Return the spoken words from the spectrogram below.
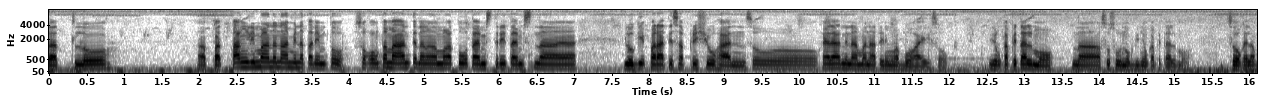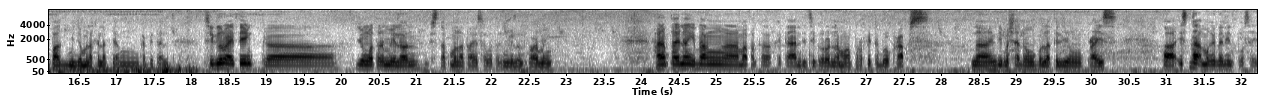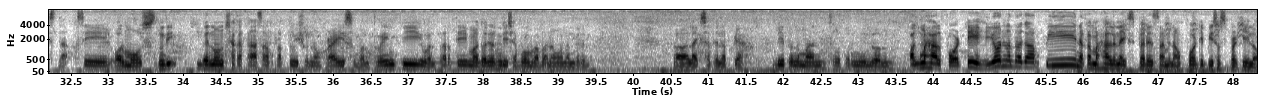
tatlo, apat, pang lima na namin natanim to. So kung tamaan ka na ng mga 2 times, 3 times na lugi parati sa presyuhan, so kailangan din naman natin yung mabuhay. So yung kapital mo na susunog din yung kapital mo. So kailangan pag medyo malaki-laki ang kapital. Siguro I think uh, yung watermelon, stop muna tayo sa watermelon farming. Hanap tayo ng ibang uh, mapagkakakitaan din siguro ng mga profitable crops na hindi masyadong volatile yung price. Ah, isda, maganda din po sa isda kasi almost hindi ganun siya kataas ang fluctuation ng price 120, 130, mga ganun hindi siya bumaba ng 100 Ah, like sa tilapia dito naman sa watermelon. Pag mahal 40 yun ang talaga ang pinakamahal na experience namin ang 40 pesos per kilo.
